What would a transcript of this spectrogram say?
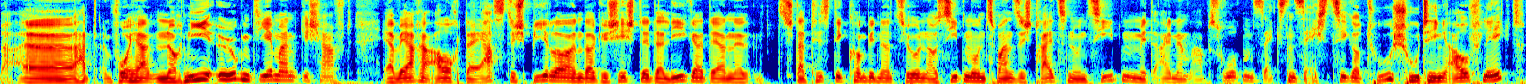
äh, hat vorher noch nie irgendjemand geschafft. Er wäre auch der erste Spieler in der Geschichte der Liga, der eine Statistikkombination aus 27, 13 und 7 mit einem absurden 66er Two-Shooting auflegt.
